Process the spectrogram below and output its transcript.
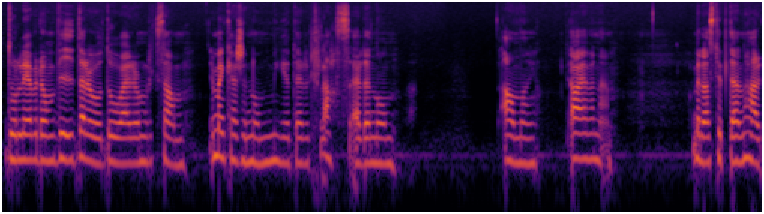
Då lever de vidare och då är de liksom ja, men kanske någon medelklass eller någon annan. Ja, jag vet inte. Medan typ den här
